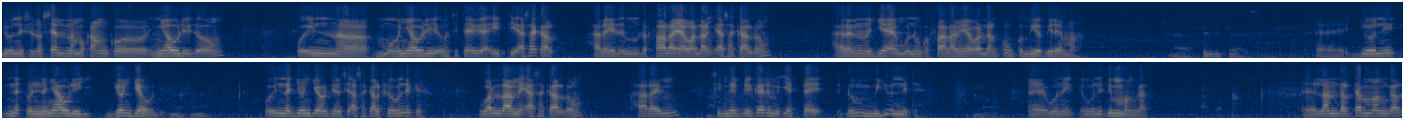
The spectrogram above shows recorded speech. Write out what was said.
Joni sino sellanamo kanko ñawliɗo on o inna mo ñawli on si tawi a itti asakal hara yi ɗum ɗo faalami a wallan e asakal ɗon harano no jeeya muɗum ko faalami a wallan kon komi yoɓire ma. Ah, e eh, Joni neɗɗo no ñawli jon jawdi. Mhm. O inna jon jawdi on si asakal fewndike wallami e asakal ɗon haraymi simi heɓɓi kadi mi ƴettay ɗum mi jonnite. eyi woni woni ɗimmal ngal. Eyi landal tammal ngal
